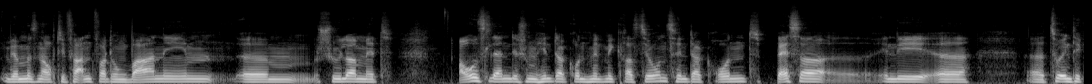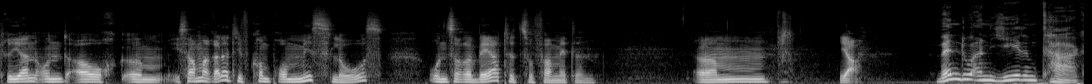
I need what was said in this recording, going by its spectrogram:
wir müssen auch die Verantwortung wahrnehmen, ähm, Schüler mit ausländischem Hintergrund, mit Migrationshintergrund besser äh, in die äh, äh, zu integrieren und auch, ähm, ich sag mal, relativ kompromisslos unsere Werte zu vermitteln. Ähm, ja. Wenn du an jedem Tag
